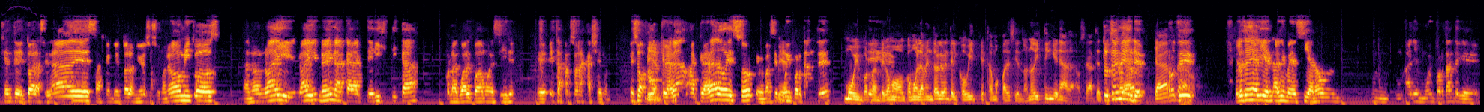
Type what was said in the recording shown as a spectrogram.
gente de todas las edades, a gente de todos los niveles socioeconómicos. no, no, hay, no, hay, no hay una característica por la cual podamos decir eh, estas personas cayeron. Eso, aclarado, eso, que me parece muy importante. Muy importante, como, como lamentablemente el COVID que estamos padeciendo. No distingue nada. O sea, te, totalmente. Te agarro, te El otro día alguien, alguien me decía, ¿no? Un, alguien muy importante que,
